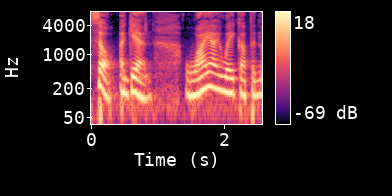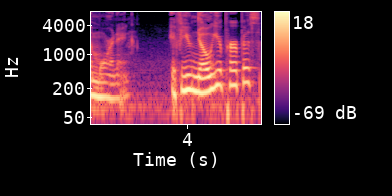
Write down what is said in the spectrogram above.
So, again, why I wake up in the morning if you know your purpose,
